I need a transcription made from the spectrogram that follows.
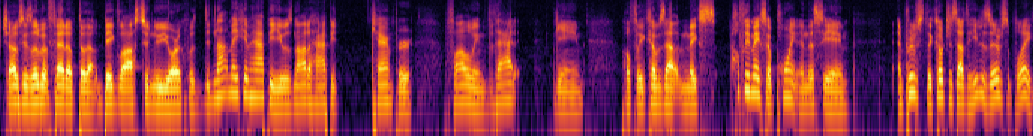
Chubbs is a little bit fed up though. That big loss to New York was did not make him happy. He was not a happy camper following that game. Hopefully he comes out and makes hopefully makes a point in this game and proves to the coaching staff that he deserves to play.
